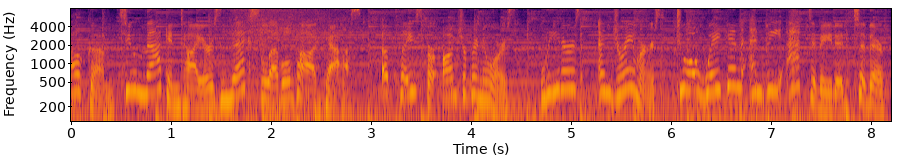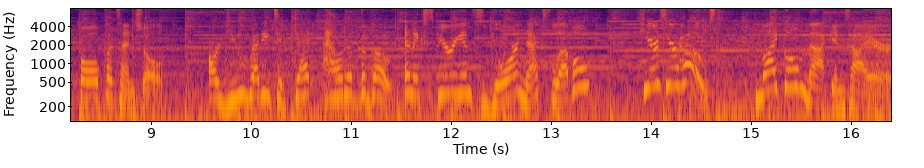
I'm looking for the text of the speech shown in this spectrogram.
Welcome to McIntyre's Next Level Podcast, a place for entrepreneurs, leaders, and dreamers to awaken and be activated to their full potential. Are you ready to get out of the boat and experience your next level? Here's your host, Michael McIntyre.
